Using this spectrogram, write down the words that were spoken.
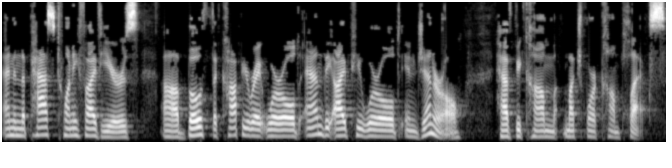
And in the past 25 years, uh, both the copyright world and the IP world in general have become much more complex.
